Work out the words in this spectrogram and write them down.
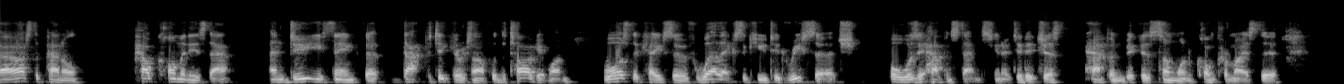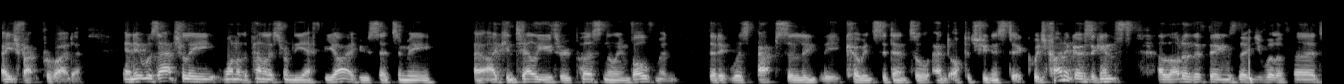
i asked the panel how common is that and do you think that that particular example, the target one, was the case of well executed research, or was it happenstance? You know, did it just happen because someone compromised the HVAC provider? And it was actually one of the panelists from the FBI who said to me, uh, I can tell you through personal involvement that it was absolutely coincidental and opportunistic, which kind of goes against a lot of the things that you will have heard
